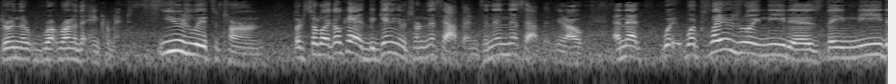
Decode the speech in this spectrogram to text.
during the run of the increment. Usually it's a turn, but it's sort of like, okay, at the beginning of the turn this happens, and then this happens, you know. And that what players really need is they need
